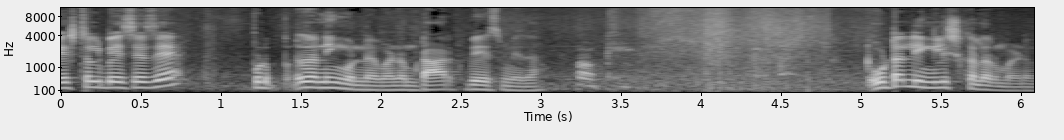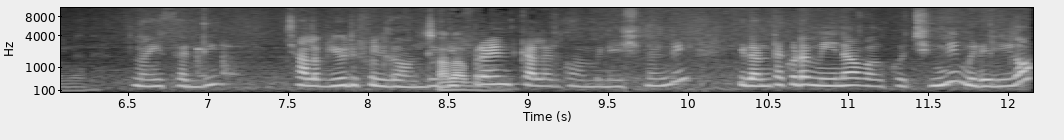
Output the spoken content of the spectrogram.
పేస్టల్ బేసెసే ఇప్పుడు రన్నింగ్ ఉన్నాయి మేడం డార్క్ బేస్ మీద. Okay. Totally English colour madam ఇది. నైస్ అండి. చాలా బ్యూటిఫుల్గా ఉంది. డిఫరెంట్ కలర్ కాంబినేషన్ అండి. ఇదంతా కూడా మీనా వర్క్ వచ్చింది మిడిల్లో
